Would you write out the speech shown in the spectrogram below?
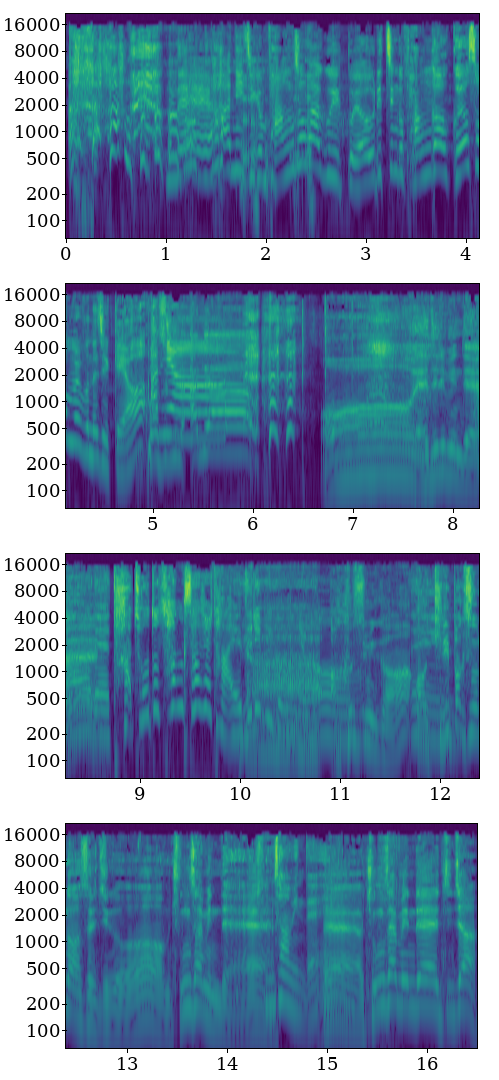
네, 한이 지금 방송하고 있고요. 우리 친구 반가웠고요. 선물 보내줄게요. 고맙습니다. 안녕. 안녕. 오, 애드립인데. 아, 네. 다, 저도 참, 사실 다 애드립이거든요. 아, 그렇습니까? 네. 어, 기립박수 나왔어요, 지금. 중3인데. 중3인데. 예, 중3인데 진짜,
